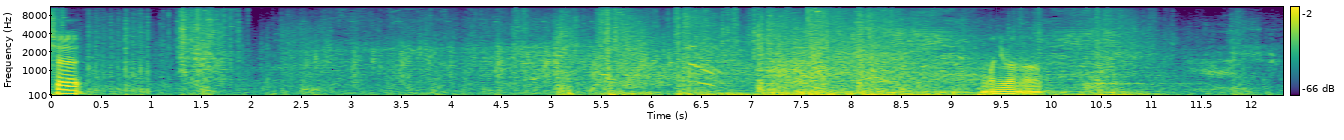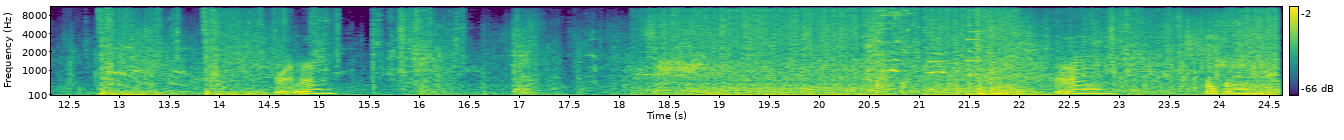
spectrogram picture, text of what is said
Shot. Come on, you want that. Come. Um, take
